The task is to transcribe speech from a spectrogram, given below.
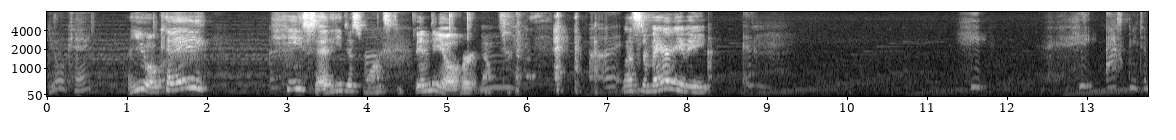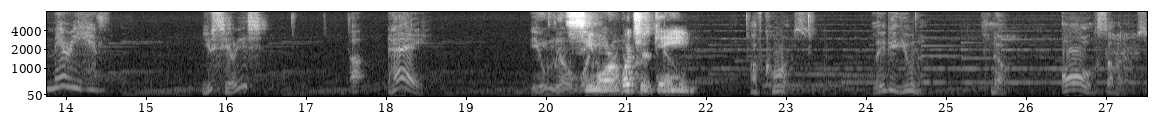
You okay? Are you okay? He said he just wants to bend me over. No. wants to marry me. He. He asked me to marry him. You serious? Uh, hey! You know what Seymour, you what's your game? Of course. Lady Yuna. No. All summoners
